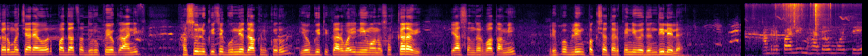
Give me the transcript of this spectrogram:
कर्मचाऱ्यावर पदाचा दुरुपयोग आणि फसवणुकीचे गुन्हे दाखल करून योग्य ती कारवाई नियमानुसार करावी. या संदर्भात आम्ही रिपब्लिकन पक्षातर्फे निवेदन दिलेलं आहे. आम्रपाली महादेव मोते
